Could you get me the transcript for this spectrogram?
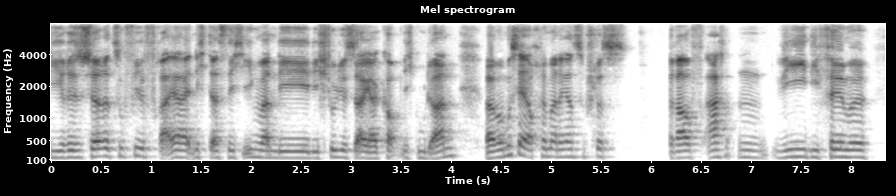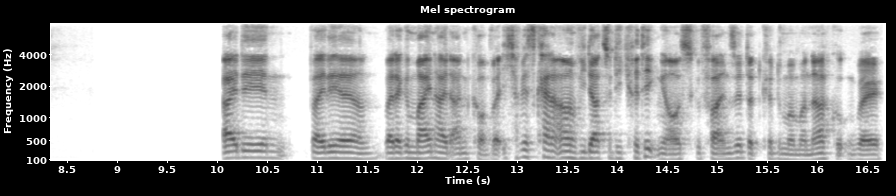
die Regisseure zu viel Freiheit, nicht, dass sich irgendwann die, die Studios sagen, ja, kommt nicht gut an. Weil man muss ja auch immer ganz zum Schluss darauf achten, wie die Filme bei den bei der, bei der Gemeinheit ankommt. Weil ich habe jetzt keine Ahnung, wie dazu die Kritiken ausgefallen sind. Das könnte man mal nachgucken, weil.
